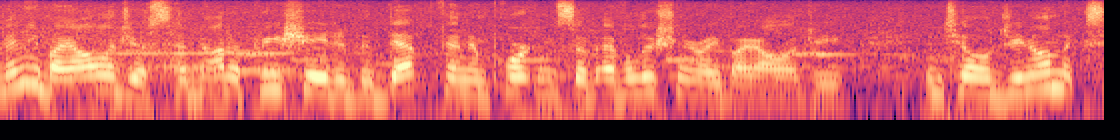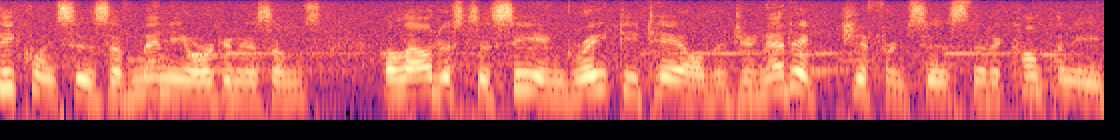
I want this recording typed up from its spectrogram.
Many biologists had not appreciated the depth and importance of evolutionary biology until genomic sequences of many organisms allowed us to see in great detail the genetic differences that accompanied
